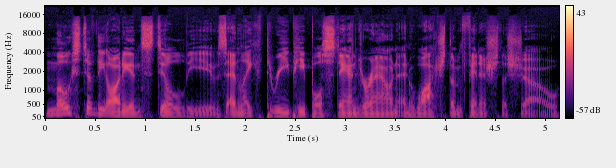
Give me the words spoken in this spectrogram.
most of the audience still leaves and like three people stand around and watch them finish the show.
